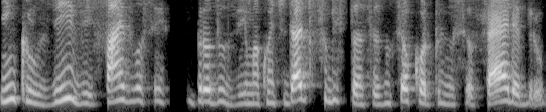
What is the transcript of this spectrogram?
inclusive, faz você produzir uma quantidade de substâncias no seu corpo e no seu cérebro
